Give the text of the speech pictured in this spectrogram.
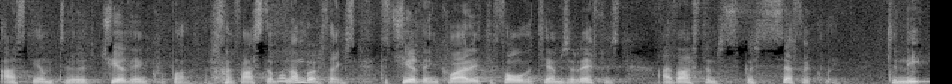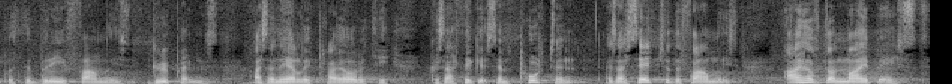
asking him to chair the inquiry, well, I've asked him a number of things, to chair the inquiry, to follow the terms of reference, I've asked him specifically to meet with the bereaved families groupings as an early priority because I think it's important. As I said to the families, I have done my best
